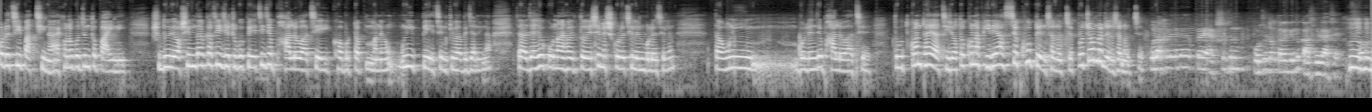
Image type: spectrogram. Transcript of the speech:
করেছি পাচ্ছি না। এখনও পর্যন্ত পাইনি। শুধু ওই অসীমদার কাছেই যেটুকু পেয়েছি যে ভালো আছে এই খবরটা মানে উনি পেয়েছেন কীভাবে জানি না। তা যাই হোক ওনার হয়তো এস এম এস করেছিলেন বলেছিলেন। তা উনি বললেন যে ভালো আছে। তো উৎকণ্ঠায় আছি। যতক্ষণ না ফিরে আসছে খুব টেনশন হচ্ছে প্রচণ্ড টেনশন হচ্ছে। কোলাখালী এলাকায় প্রায় একশো জন পর্যটক তারা কিন্তু কাশ্মীরে আছে। হুম, হুম।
